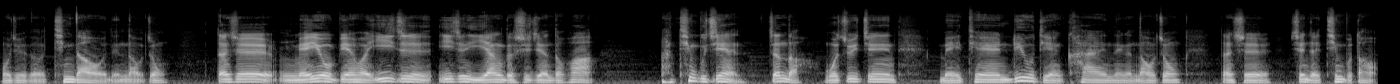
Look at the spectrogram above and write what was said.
我觉得听到我的闹钟，但是没有变化，一直一直一样的时间的话，听不见，真的。我最近每天六点开那个闹钟，但是现在听不到。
